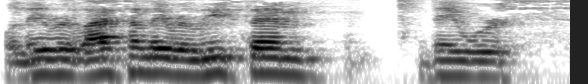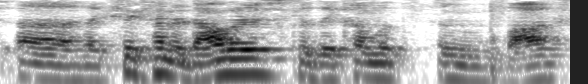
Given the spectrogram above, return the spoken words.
when they were, last time they released them, they were uh, like $600 because they come with some box.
